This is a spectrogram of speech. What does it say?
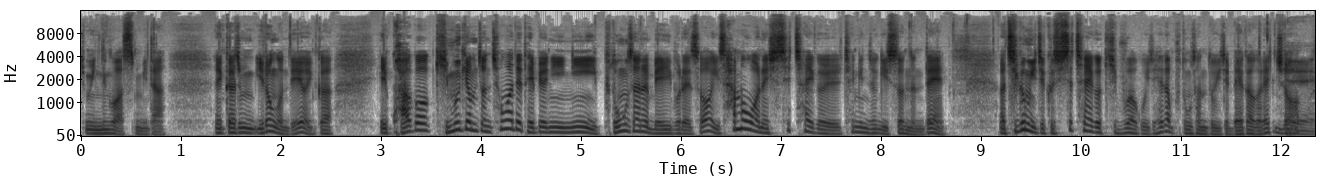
좀 있는 것 같습니다. 그러니까 좀 이런 건데요. 그러니까 이 과거 김의겸 전 청와대 대변인이 부동산을 매입을 해서 이 3억 원의 시세 차익을 챙긴 적이 있었는데 어, 지금은 이제 그 시세 차익을 기부하고 이제 해당 부동산도 이제 매각을 했죠. 예.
